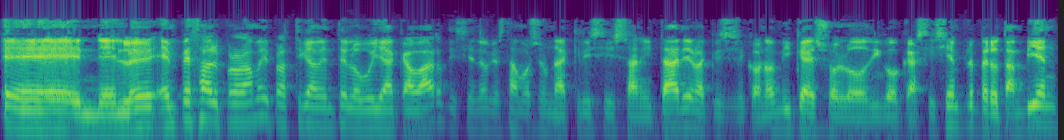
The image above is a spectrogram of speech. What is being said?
Eh, he empezado el programa y prácticamente lo voy a acabar diciendo que estamos en una crisis sanitaria, una crisis económica, eso lo digo casi siempre, pero también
